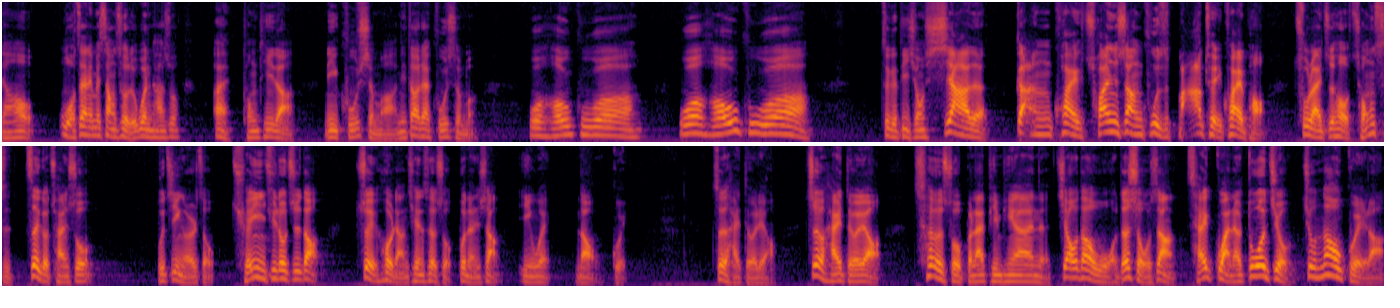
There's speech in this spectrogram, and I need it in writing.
然后。我在那边上厕所，就问他说：“哎，同梯的，你苦什么？你到底在苦什么？”我好苦啊，我好苦啊！这个弟兄吓得赶快穿上裤子，拔腿快跑出来。之后，从此这个传说不胫而走，全营区都知道。最后两千厕所不能上，因为闹鬼。这还得了？这还得了？厕所本来平平安安的，交到我的手上，才管了多久就闹鬼了？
